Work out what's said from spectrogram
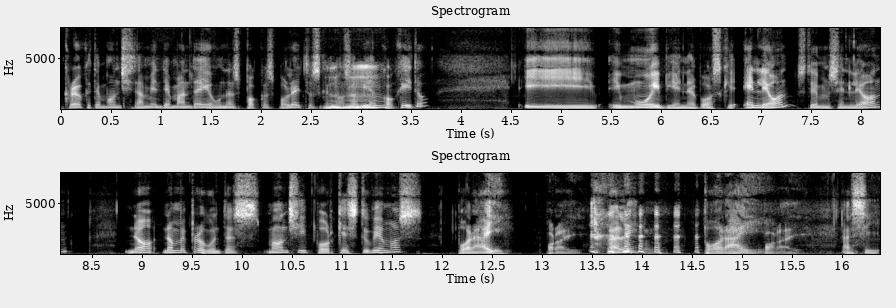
creo que te Monchi también, te mandé unos pocos boletos que nos Ujú. había cogido. Y, y muy bien el bosque. En León, estuvimos en León. No, no me preguntes, Monchi, porque estuvimos por ahí, Por ahí, ¿vale? por ahí. por ahí. Así,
